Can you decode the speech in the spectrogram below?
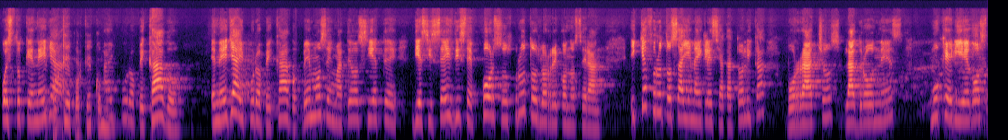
puesto que en ella ¿Por qué? ¿Por qué? ¿Cómo? hay puro pecado. En ella hay puro pecado. Vemos en Mateo 7, 16, dice, por sus frutos los reconocerán. ¿Y qué frutos hay en la Iglesia Católica? Borrachos, ladrones, mujeriegos,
